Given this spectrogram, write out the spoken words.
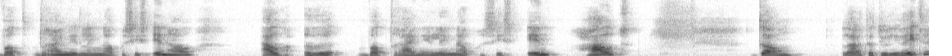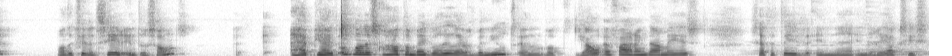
wat draainiedeling nou precies inhoudt. Uh, wat draainiedeling nou precies inhoudt. Dan laat ik dat jullie weten. Want ik vind het zeer interessant. Heb jij het ook wel eens gehad? Dan ben ik wel heel erg benieuwd. En wat jouw ervaring daarmee is. Zet het even in, uh, in de reacties.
